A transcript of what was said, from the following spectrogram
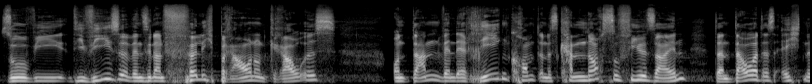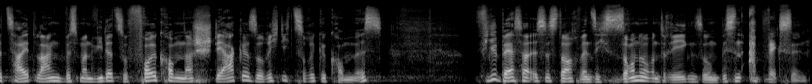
so wie die Wiese, wenn sie dann völlig braun und grau ist. Und dann, wenn der Regen kommt und es kann noch so viel sein, dann dauert es echt eine Zeit lang, bis man wieder zu vollkommener Stärke so richtig zurückgekommen ist. Viel besser ist es doch, wenn sich Sonne und Regen so ein bisschen abwechseln.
